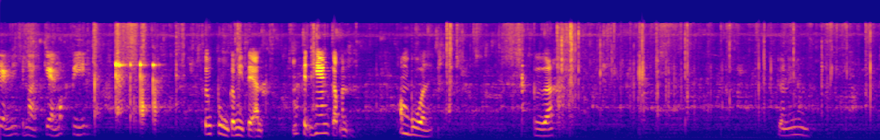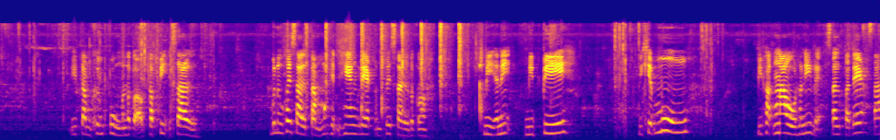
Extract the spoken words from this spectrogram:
ดงนี่เป็นหน่อยแกงมักปี เครื่องปรุงก็มีแต่อันมะเผ็ดแห้งกับอันหอมบัวนี่เกลือ เกลือนิดนึงนี่ตำเครื่องปรุงมันแล้วก็กะปิใส่บุนึงค่อยใส่ตำมะเผ็ดแห้งแรกมันค่อยใส่แล้วก็ มีอันนี้มีปี มีเข็บหมูมีผักเน่าเท่านี้แหละใส่ปลาแดกซะ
